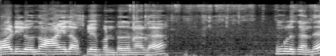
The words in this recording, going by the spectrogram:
பாடியில் வந்து ஆயில் அப்ளை பண்ணுறதுனால உங்களுக்கு அந்த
